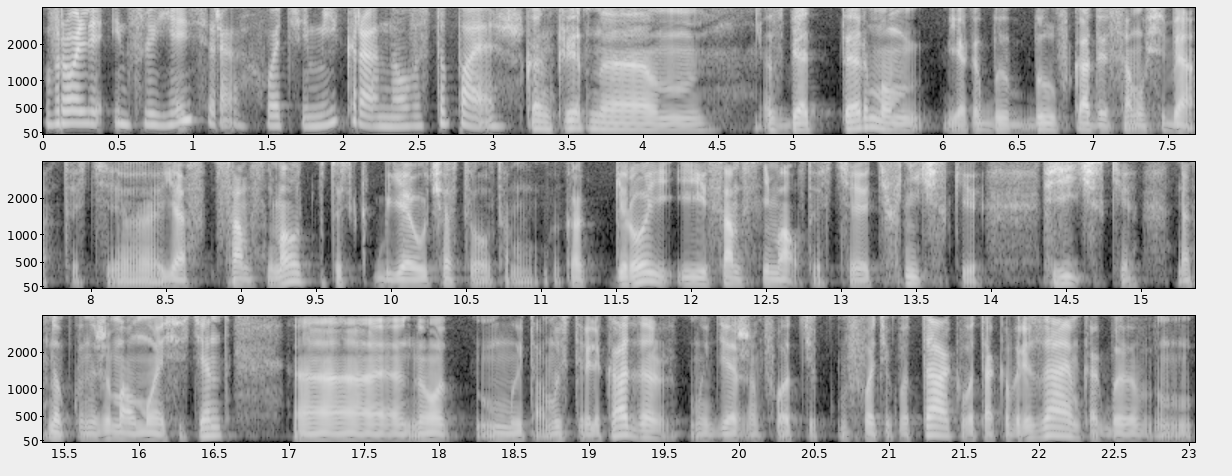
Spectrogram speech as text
в роли инфлюенсера, хоть и микро, но выступаешь. Конкретно с биотермом я как бы был в кадре сам у себя. То есть э, я сам снимал, то есть как бы я участвовал там как герой и сам снимал. То есть э, технически, физически на кнопку нажимал мой ассистент, э, но мы там выставили кадр, мы держим фотик, фотик вот так, вот так обрезаем, как бы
